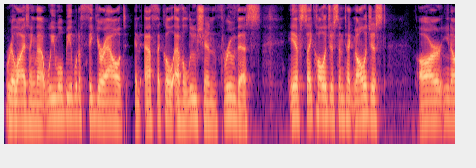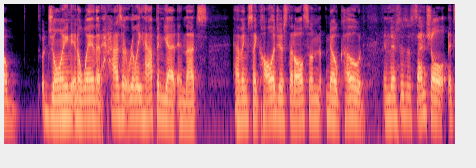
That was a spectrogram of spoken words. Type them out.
realizing that we will be able to figure out an ethical evolution through this if psychologists and technologists are, you know, joined in a way that hasn't really happened yet, and that's having psychologists that also know code. And this is essential. It's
